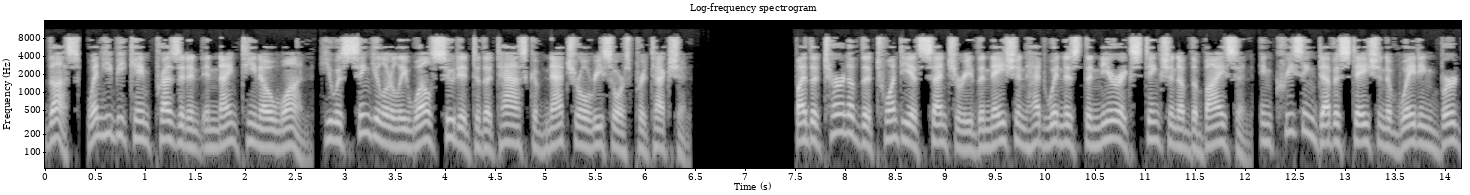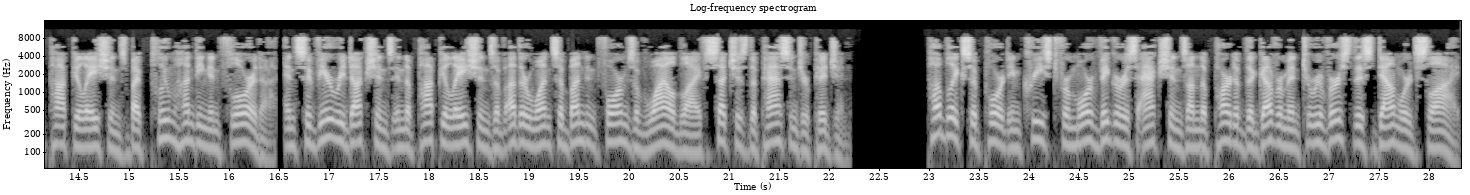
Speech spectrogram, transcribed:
Thus, when he became president in 1901, he was singularly well suited to the task of natural resource protection. By the turn of the 20th century the nation had witnessed the near extinction of the bison, increasing devastation of wading bird populations by plume hunting in Florida, and severe reductions in the populations of other once abundant forms of wildlife such as the passenger pigeon. Public support increased for more vigorous actions on the part of the government to reverse this downward slide.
